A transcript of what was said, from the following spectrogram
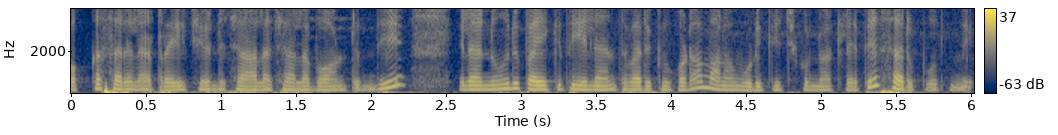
ఒక్కసారి ఇలా ట్రై చేయండి చాలా చాలా బాగుంటుంది. ఇలా నూనె పైకి తేలేంత వరకు కూడా మనం ఉడికించుకున్నట్లయితే సరిపోతుంది.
